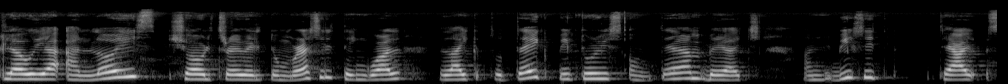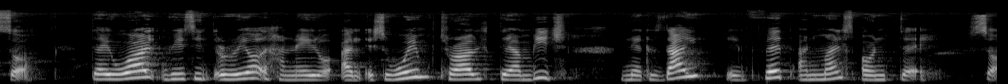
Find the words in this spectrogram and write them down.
Claudia and Lois should travel to Brazil. They would like to take pictures on the beach and visit the. They will visit Rio de Janeiro and swim through the beach. Next day, they feed animals on the zoo.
